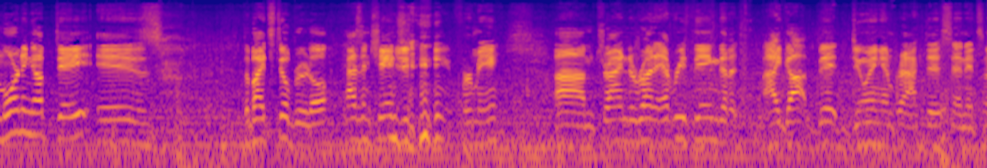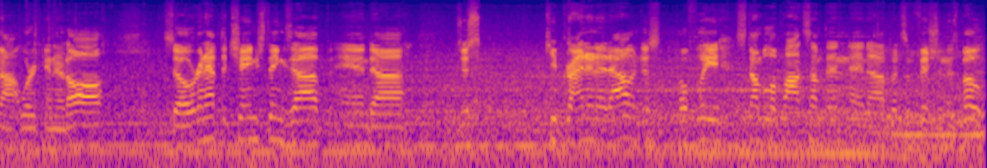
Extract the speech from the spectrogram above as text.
Morning update is the bite's still brutal. Hasn't changed for me. Um, trying to run everything that I got bit doing in practice and it's not working at all. So we're gonna have to change things up and uh, just keep grinding it out and just hopefully stumble upon something and uh, put some fish in this boat.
